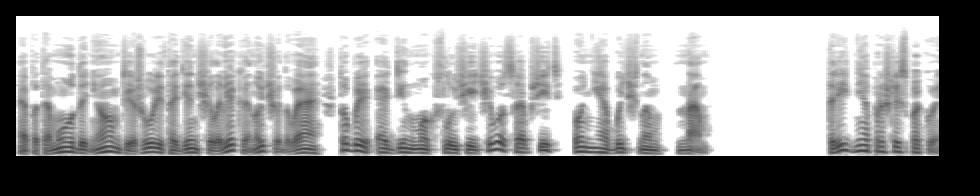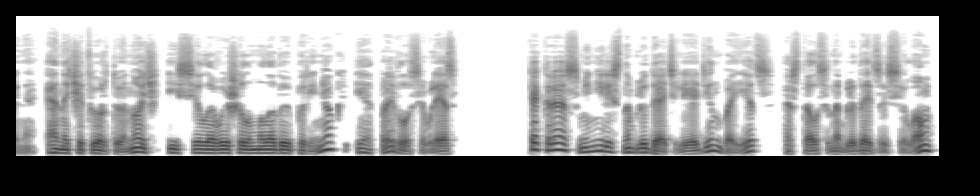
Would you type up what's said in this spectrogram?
А потому днем дежурит один человек, а ночью два, чтобы один мог в случае чего сообщить о необычном нам. Три дня прошли спокойно, а на четвертую ночь из села вышел молодой паренек и отправился в лес. Как раз сменились наблюдатели, один боец остался наблюдать за селом,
